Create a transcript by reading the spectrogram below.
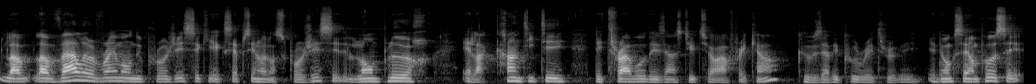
la, valeur vraiment du projet, ce qui est exceptionnel dans ce projet, c'est l'ampleur et la quantité des travaux des instituteurs africains que vous avez pu retrouver. Et donc, c'est un peu, c'est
